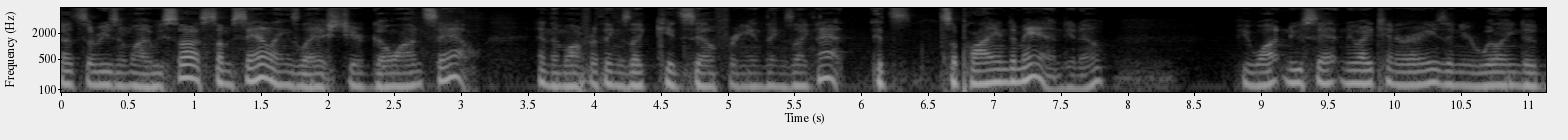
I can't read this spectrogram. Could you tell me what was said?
That's the reason why we saw some sailings last year go on sale, and them offer things like kids sail free and things like that. It's supply and demand, you know. If you want new set, new itineraries, and you're willing to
